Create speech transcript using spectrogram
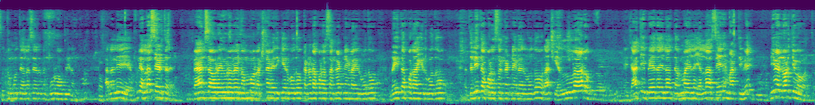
ಸುತ್ತಮುತ್ತ ಎಲ್ಲ ಸೇರುತ್ತೆ ಮೂರು ಹೋಬಳಿ ನಮ್ದು. ಅದರಲ್ಲಿ ಫುಲ್ ಎಲ್ಲ ಸೇರ್ತಾರೆ. ಫ್ಯಾನ್ಸ್ ಅವರ ಇವರೇ ನಮ್ಮ ರಕ್ಷಣಾ ವೇದಿಕೆ ಇರ್ಬೋದು, ಕನ್ನಡ ಪರ ಸಂಘಟನೆಗಳಾಗಿರ್ಬೋದು, ರೈತ ಪರ ಆಗಿರ್ಬೋದು, ದಲಿತ ಪರ ಸಂಘಟನೆಗಳಿರ್ಬೋದು ರಾಜಕೀಯ ಎಲ್ಲರೂ, ಜಾತಿ ಭೇದ ಇಲ್ಲ, ಧರ್ಮ ಇಲ್ಲ, ಎಲ್ಲ ಸೇರಿ ಮಾಡ್ತೀವಿ. ನೀವೇ ನೋಡ್ತೀವಿ ಅವತ್ತು.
